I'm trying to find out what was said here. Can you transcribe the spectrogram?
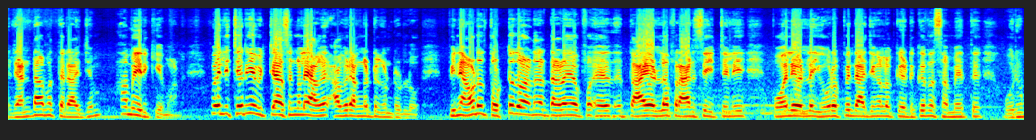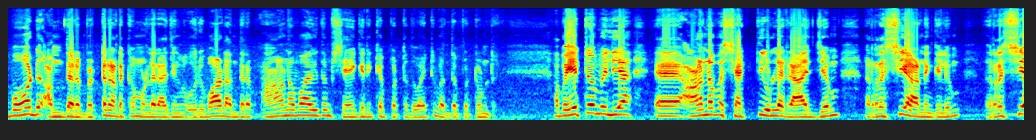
രണ്ടാമത്തെ രാജ്യം അമേരിക്കയുമാണ്. വലിയ ചെറിയ വ്യത്യാസങ്ങളെ അവർ അങ്ങോട്ട് കണ്ടുള്ളൂ. പിന്നെ അവിടെ തൊട്ട് താഴെ- താഴെ- താഴെയുള്ള ഫ്രാൻസ് ഇറ്റലി പോലെയുള്ള യൂറോപ്യൻ രാജ്യങ്ങളൊക്കെ എടുക്കുന്ന സമയത്ത് ഒരുപാട് അന്തരം ബ്രിട്ടൻ അടക്കമുള്ള രാജ്യങ്ങൾ ഒരുപാട് അന്തരം ആണവായുധം ശേഖരിക്കപ്പെട്ടതുമായിട്ട് ബന്ധപ്പെട്ടുണ്ട്. അപ്പോൾ ഏറ്റവും വലിയ ആണവ ശക്തിയുള്ള രാജ്യം റഷ്യ ആണെങ്കിലും റഷ്യ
